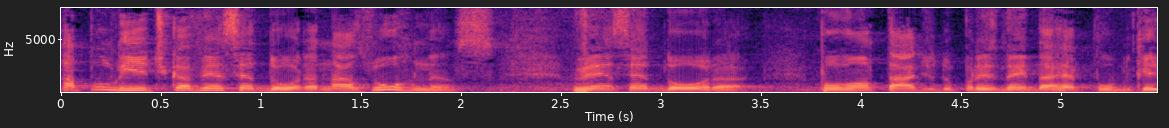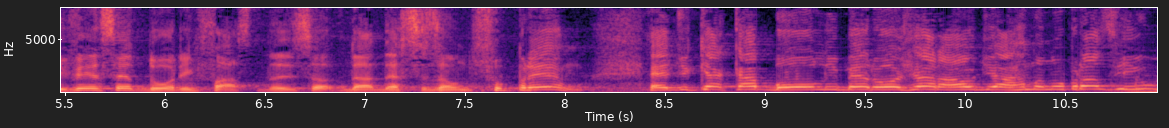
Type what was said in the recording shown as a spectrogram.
a política vencedora nas urnas, vencedora por vontade do presidente da República e vencedor em face da decisão do Supremo, é de que acabou, liberou geral de arma no Brasil.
